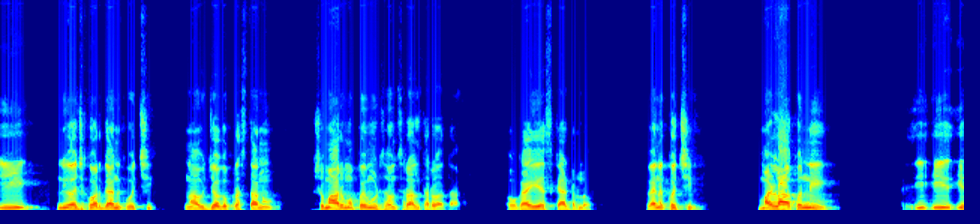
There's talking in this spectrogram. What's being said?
ఈ నియోజకవర్గానికి వచ్చి నా ఉద్యోగ ప్రస్థానం సుమారు ముప్పై మూడు సంవత్సరాల తర్వాత ఒక ఐఏఎస్ క్యాడర్లో వెనక్కొచ్చి మళ్ళా కొన్ని ఈ ఈ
